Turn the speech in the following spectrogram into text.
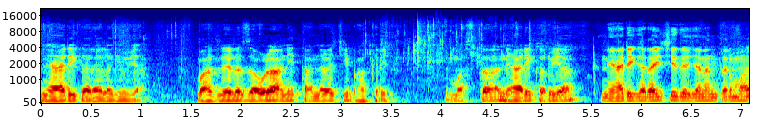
न्याहारी करायला घेऊया. भाजलेलं जवळं आणि तांदळाची भाकरी. मस्त न्याहारी करूया. न्याहारी करायची त्याच्यानंतर मग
